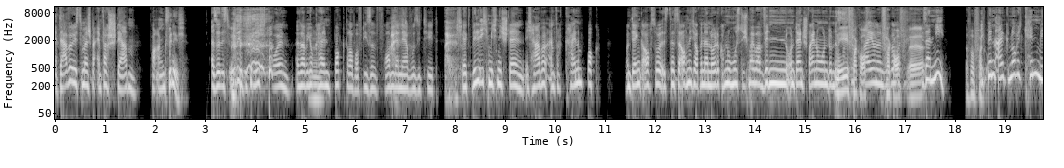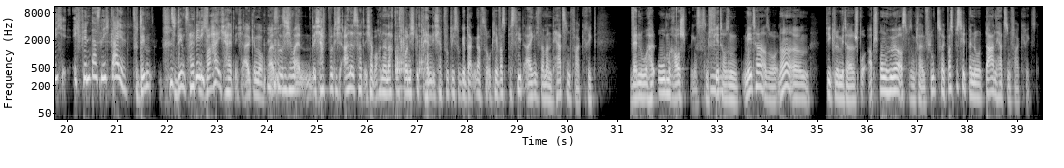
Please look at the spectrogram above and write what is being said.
Ja, da würde ich zum Beispiel einfach sterben vor Angst. Bin ich. Also das würde ich nicht wollen. Also habe ich auch keinen Bock drauf auf diese Form der Nervosität. Da will ich mich nicht stellen. Ich habe einfach keinen Bock. Und denk auch so, ist das auch nicht, auch wenn dann Leute kommen, du musst dich mal überwinden und dein Schweinehund und das Nee, ist fuck off. und Fuck off. Äh, Ich sag nie. Ich bin alt genug, ich kenne mich, ich finde das nicht geil. zu dem, zu dem Zeitpunkt ich- war ich halt nicht alt genug. Weißt du, was ich meine? Ich habe wirklich alles hat. Ich habe auch in der Nacht davor nicht gepennt. Ich habe wirklich so Gedanken gehabt, so, okay, was passiert eigentlich, wenn man einen Herzinfarkt kriegt, wenn du halt oben rausspringst? Das sind 4000 Meter, also ne, ähm, vier Kilometer Spr Absprunghöhe aus so einem kleinen Flugzeug. Was passiert, wenn du da einen Herzinfarkt kriegst?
